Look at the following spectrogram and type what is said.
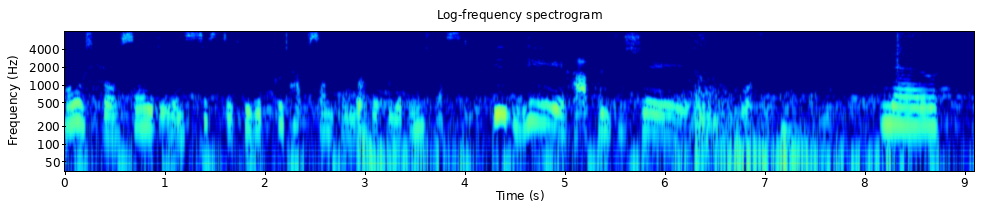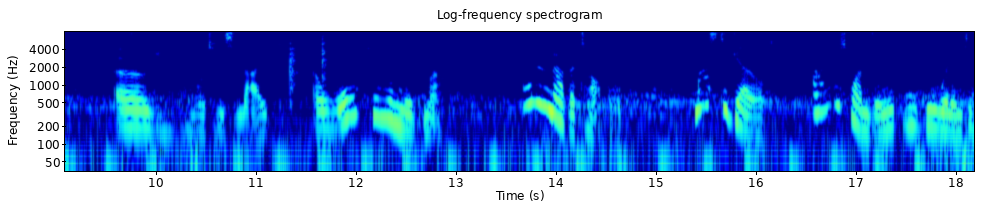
Horst Borsodi insisted he would put up something that would be of interest. Did he happen to say what it was? No. Oh, you know what he's like enigma. On another topic, Master Geralt, I was wondering if you'd be willing to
